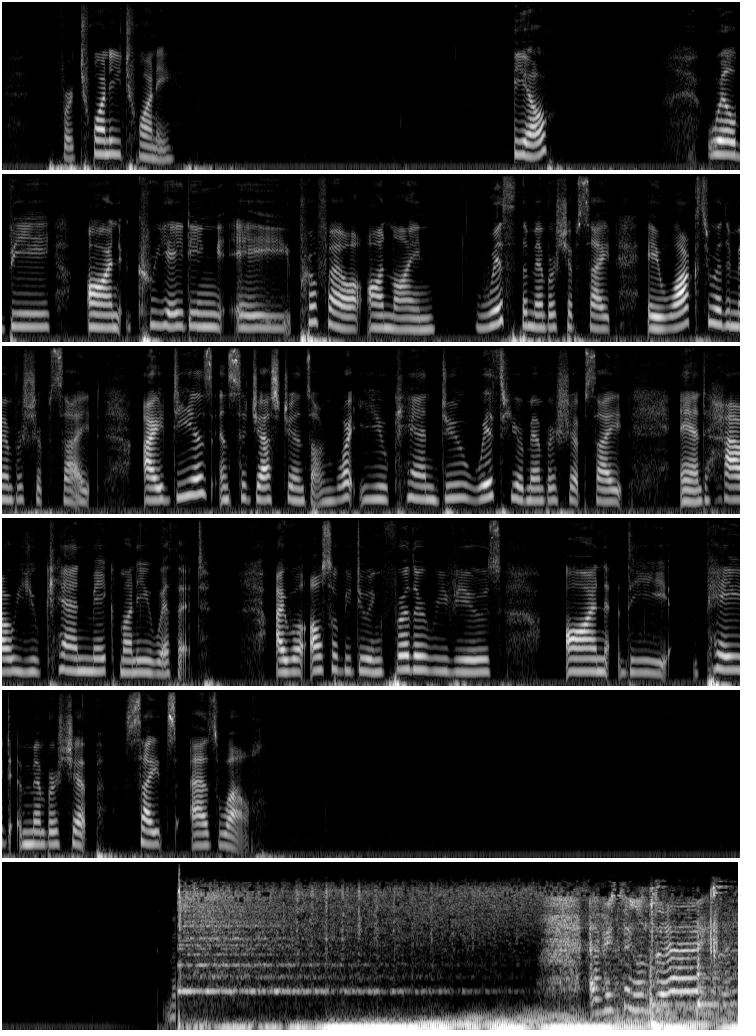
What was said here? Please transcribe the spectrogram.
for 2020. Video will be on creating a profile online with the membership site, a walkthrough of the membership site, ideas and suggestions on what you can do with your membership site and how you can make money with it. I will also be doing further reviews on the paid membership sites as well. Every single day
